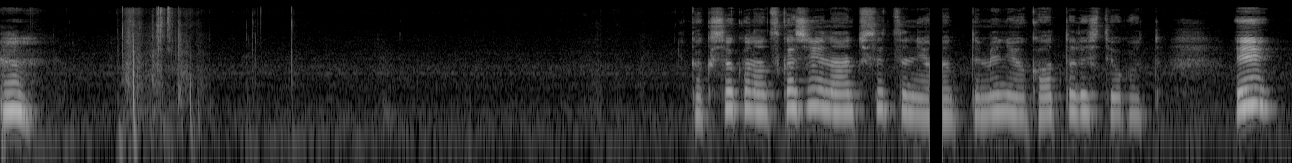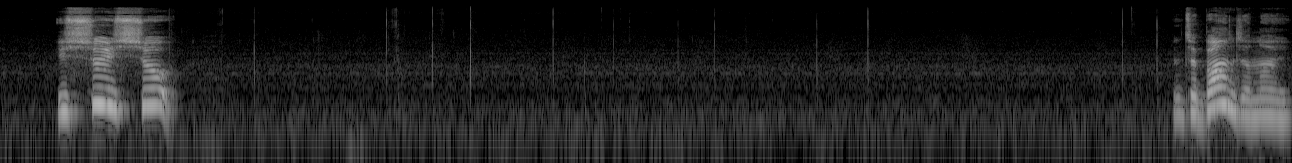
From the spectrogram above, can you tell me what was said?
うん。学食懐かしいな。季節によってメニュー変わったりしてよかった。え一緒一緒。じゃあバンじゃない。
